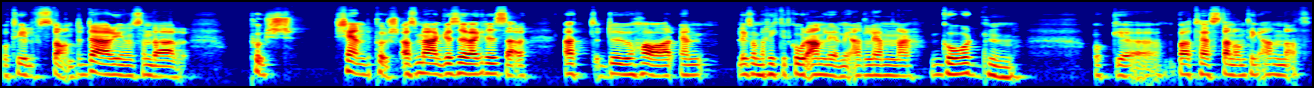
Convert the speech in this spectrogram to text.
och till stan. Det där är ju en sån där push, känd push, alltså med aggressiva grisar. Att du har en liksom riktigt god anledning att lämna gården och eh, bara testa någonting annat.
